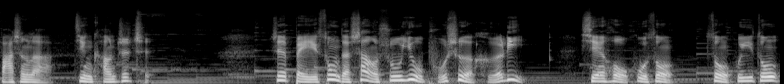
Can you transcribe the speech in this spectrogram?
发生了靖康之耻。这北宋的尚书右仆射何立，先后护送宋徽宗、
